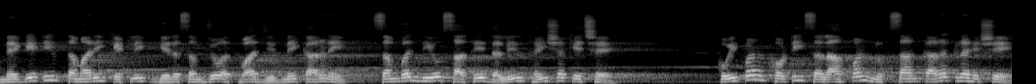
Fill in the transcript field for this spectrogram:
નેગેટિવ તમારી કેટલીક ગેરસમજો અથવા જીદને કારણે સંબંધીઓ સાથે દલીલ થઈ શકે છે. કોઈ પણ ખોટી સલાહ પણ નુકસાનકારક રહેશે.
